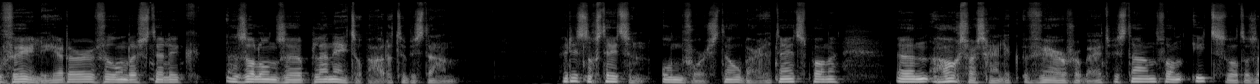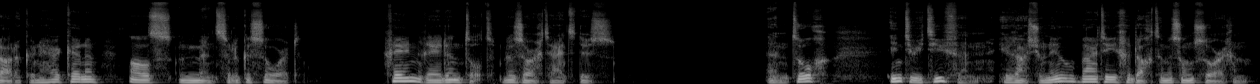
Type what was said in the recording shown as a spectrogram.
Al veel eerder, veronderstel ik, zal onze planeet ophouden te bestaan. Het is nog steeds een onvoorstelbare tijdspanne en hoogstwaarschijnlijk ver voorbij het bestaan van iets wat we zouden kunnen herkennen als menselijke soort. Geen reden tot bezorgdheid dus. En toch, intuïtief en irrationeel baart die gedachte me soms zorgen.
